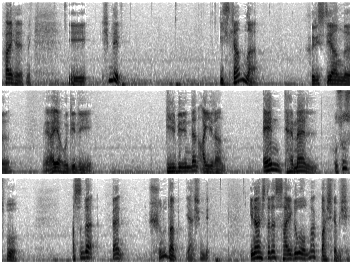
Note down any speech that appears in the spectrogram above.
hareket etmek. Ee, şimdi İslam'la Hristiyanlığı veya Yahudiliği birbirinden ayıran en temel husus bu. Aslında ben şunu da ya şimdi inançlara saygılı olmak başka bir şey.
